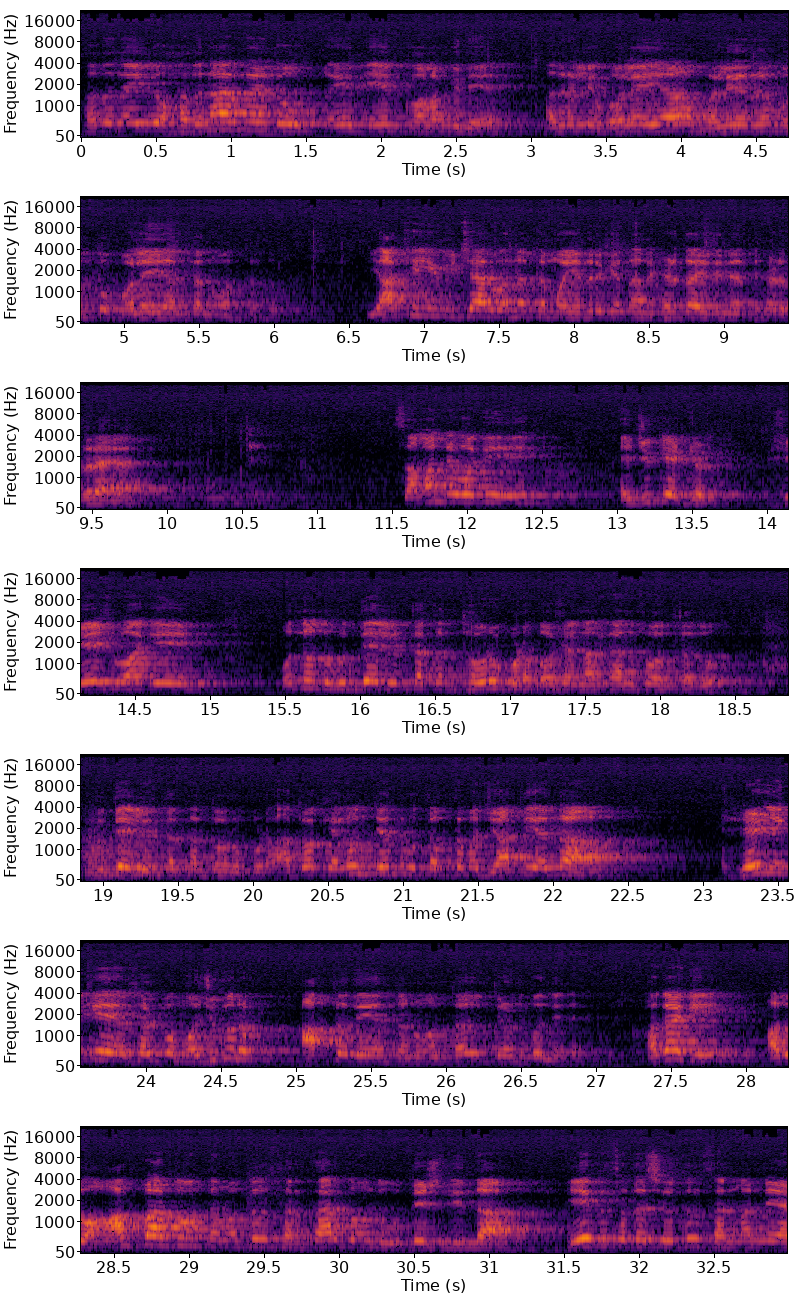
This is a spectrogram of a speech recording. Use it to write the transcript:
ಹದಿನೈದು, ಹದಿನಾರನೇದು ಏನು ಏನು ಕಾಲಮ್ ಇದೆ? ಅದರಲ್ಲಿ ಹೊಲೆಯ ಹೊಲೆಯರ ಮತ್ತು ಹೊಲೆಯ ಅಂತ ಅನ್ನುವಂಥದ್ದು. ಯಾಕೆ ಈ ವಿಚಾರವನ್ನು ತಮ್ಮ ಎದುರಿಗೆ ನಾನು ಹೇಳ್ತಾ ಇದ್ದೀನಿ ಅಂತ ಹೇಳಿದ್ರೆ, ಸಾಮಾನ್ಯವಾಗಿ ಎಜುಕೇಟೆಡ್, ವಿಶೇಷವಾಗಿ ಒಂದೊಂದು ಹುದ್ದೆಯಲ್ಲಿ ಇರ್ತಕ್ಕಂಥವರು ಕೂಡ, ಬಹುಶಃ ನನಗೆ ಅನಿಸುವಂಥದ್ದು ಹುದ್ದೆಯಲ್ಲಿ ಇರ್ತಕ್ಕಂಥವರು ಕೂಡ, ಅಥವಾ ಕೆಲವೊಂದು ಜನರು ತಮ್ಮ ತಮ್ಮ ಜಾತಿಯನ್ನ ಹೇಳಲಿಕ್ಕೆ ಸ್ವಲ್ಪ ಮಜುಗುರ ಆಗ್ತದೆ ಅಂತ ಅನ್ನುವಂಥದ್ದು ತಿಳಿದು ಬಂದಿದೆ. ಹಾಗಾಗಿ ಅದು ಆಗಬಾರ್ದು ಅಂತನ್ನುವಂಥದ್ದು ಸರ್ಕಾರದ ಒಂದು ಉದ್ದೇಶದಿಂದ ಏಕ ಸದಸ್ಯರು ಸನ್ಮಾನ್ಯ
